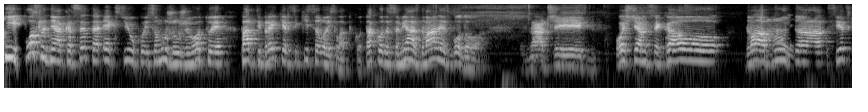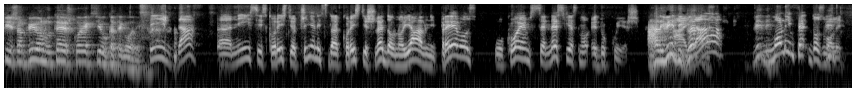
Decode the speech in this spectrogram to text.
I posljednja kaseta XU koju sam užao u životu je Party Breakers i Kiselo i Slatko. Tako da sam ja s 12 bodova. Znači, osjećam se kao dva puta svjetski šampion u teškoj XU kategoriji. S tim da e, nisi iskoristio činjenicu da koristiš redovno javni prevoz u kojem se nesvjesno edukuješ. Ali vidi, gledaj, ja, vidi, molim te, dozvoli. vidi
